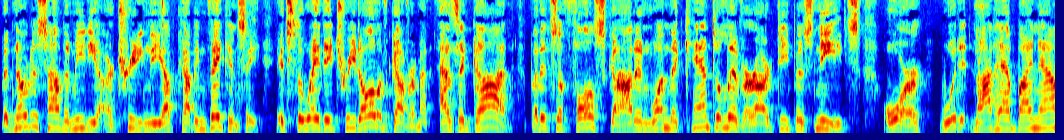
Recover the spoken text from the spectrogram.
But notice how the media are treating the upcoming vacancy. It's the way they treat all of government, as a god. But it's a false god and one that can't deliver our deepest needs. Or would it not have by now?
